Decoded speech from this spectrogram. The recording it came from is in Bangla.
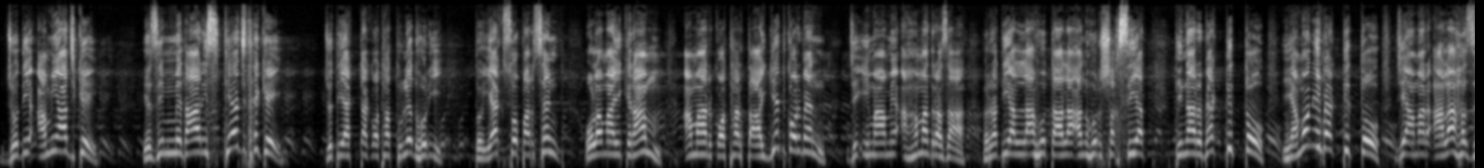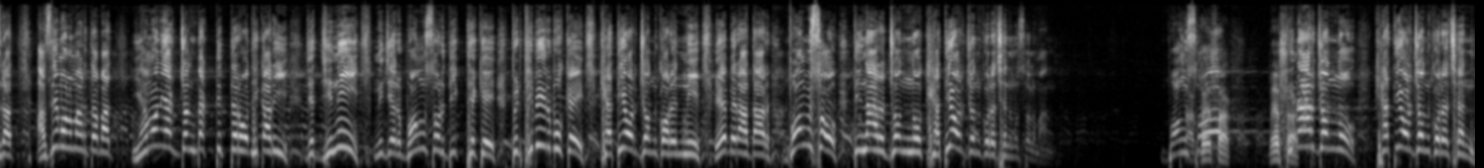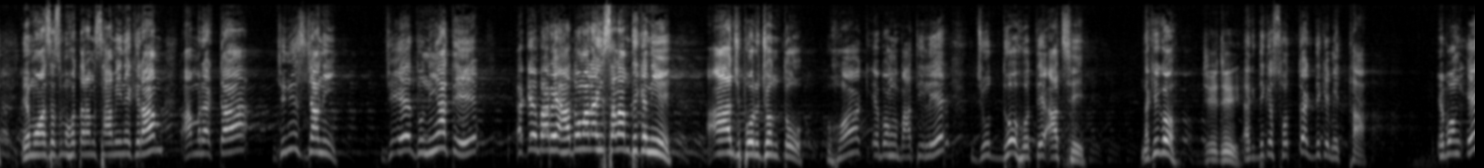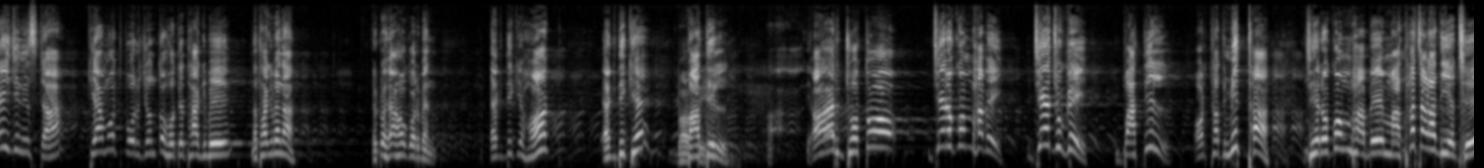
যদি আমি আজকে এ জিম্মেদার স্টেজ থেকে যদি একটা কথা তুলে ধরি, তো একশো পারসেন্ট ওলামা ইকরাম আমার কথার তাগিদ করবেন। যে ইমামে আহমদ রাজা রাদি আল্লাহ তালা আনহুর শখসিয়ত তিনার ব্যক্তিত্ব এমনই ব্যক্তিত্ব যে আমার আলা হজরত আজিমুল মার্তাবাদ এমনই একজন ব্যক্তিত্বের অধিকারী যে যিনি নিজের বংশর দিক থেকে পৃথিবীর বুকে খ্যাতি অর্জন করেননি। এ বেরাদার বংশ তিনার জন্য খ্যাতি অর্জন করেছেন মুসলমান। বংশ তিনার জন্য খ্যাতি অর্জন করেছেন। এ মোয়াজ মোহতারাম সামিনে কিরাম আমরা একটা জিনিস জানি যে এ দুনিয়াতে একেবারে আদম আলাহি সালাম থেকে নিয়ে আজ পর্যন্ত হক এবং বাতিলের যুদ্ধ হতে আছে। নাকি গো? জি জি। একদিকে সত্য একদিকে মিথ্যা। এবং এই জিনিসটা কেমত পর্যন্ত হতে থাকবে না থাকবে না? একটু হ্যাঁ হ্যাঁ করবেন। একদিকে হক একদিকে বাতিল। বাতিল। আর যত যেরকম ভাবে যে যুগে বাতিল অর্থাৎ মিথ্যা। যেরকম ভাবে মাথা চাড়া দিয়েছে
